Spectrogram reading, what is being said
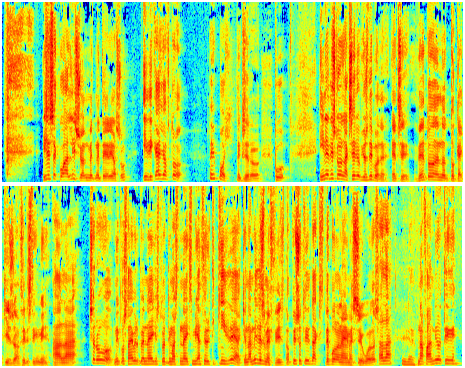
Είσαι σε coalition με την εταιρεία σου, ειδικά γι' αυτό. Λέει, όχι, δεν ξέρω. Που είναι δύσκολο να ξέρει οποιοδήποτε. Έτσι. Δεν τον, τον κακίζω αυτή τη στιγμή. Αλλά ξέρω εγώ, μήπως θα έπρεπε να έχεις προετοιμαστεί να έχεις μια θεωρητική ιδέα και να μην δεσμευτεί, να πεις ότι εντάξει, δεν μπορώ να είμαι σίγουρος, αλλά ναι. να φανεί ότι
